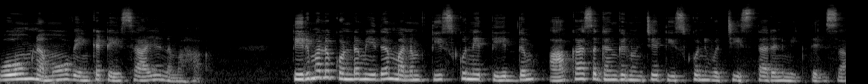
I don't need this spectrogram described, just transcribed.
ఓం నమో వెంకటేశాయ నమ. తిరుమల కొండ మీద మనం తీసుకునే తీర్థం ఆకాశగంగ నుంచే తీసుకొని వచ్చి ఇస్తారని మీకు తెలుసా?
